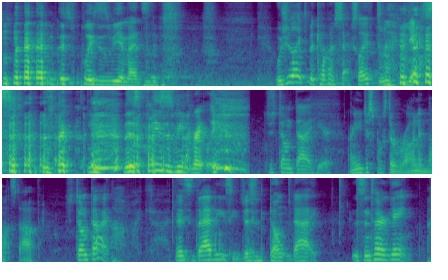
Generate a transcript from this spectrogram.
this pleases me immensely. Would you like to become a sex slave? yes. this pleases me greatly. Just don't die here. Are you just supposed to run and not stop? Just don't die. Oh my god. It's that easy. Just don't die. This entire game.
